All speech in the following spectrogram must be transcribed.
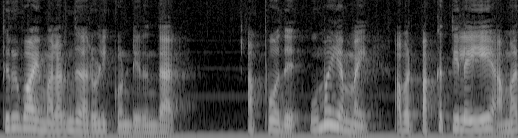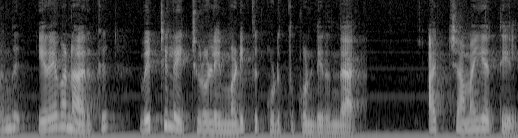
திருவாய் மலர்ந்து அருளிக் கொண்டிருந்தார். அப்போது உமையம்மை அவர் பக்கத்திலேயே அமர்ந்து இறைவனாருக்கு வெற்றிலைச் சுருளை மடித்து கொடுத்து கொண்டிருந்தார். அச்சமயத்தில்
